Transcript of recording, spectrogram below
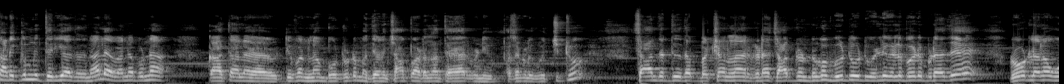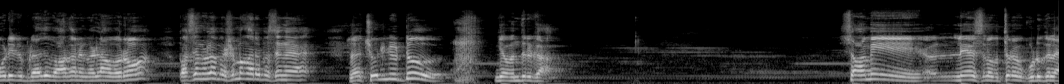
கிடைக்கும்னு தெரியாததுனால அவன் என்ன பண்ணால் காத்தால டிஃபன்லாம் போட்டுவிட்டு மத்தியானம் சாப்பாடெல்லாம் தயார் பண்ணி பசங்களுக்கு வச்சுட்டு சாயந்தரத்துக்கு தான் பட்சம்லாம் இருக்கடா சாப்பிட்டுருக்கோம் இருக்கோம் வீட்டு விட்டு வெளில போயிடக்கூடாது ரோட்லலாம் ஓடிடக்கூடாது வாகனங்கள்லாம் வரும். பசங்களாம் விஷமக்கார பசங்க. எல்லாம் சொல்லிவிட்டு இங்கே வந்திருக்கா. சாமி லேஸில் உத்தரவு கொடுக்கல.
